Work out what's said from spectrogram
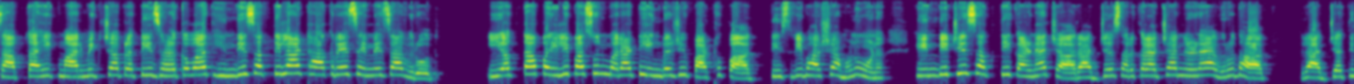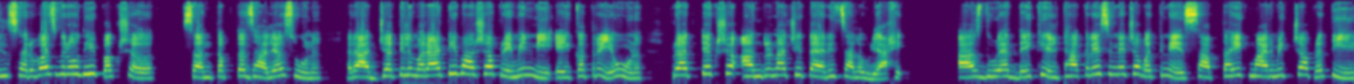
साप्ताहिक मार्मिकच्या प्रती झळकवत हिंदी सक्तीला ठाकरे सेनेचा विरोध. इयत्ता पहिलीपासून मराठी इंग्रजी पाठोपाठ तिसरी भाषा म्हणून हिंदीची सक्ती करण्याच्या राज्य सरकारच्या निर्णयाविरोधात राज्यातील सर्वच विरोधी पक्ष संतप्त झाले असून राज्यातील मराठी भाषा प्रेमींनी एकत्र येऊन प्रत्यक्ष आंदोलनाची तयारी चालवली आहे. आज धुळ्यात देखील ठाकरे सेनेच्या वतीने साप्ताहिक मार्मिकच्या प्रती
